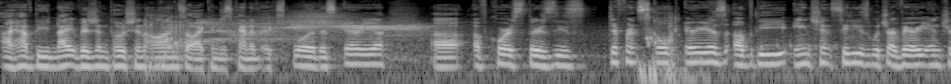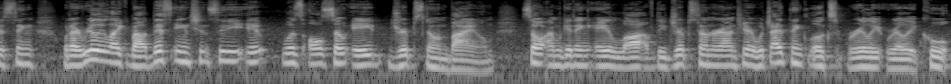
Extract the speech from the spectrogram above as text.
I have the night vision potion on so I can just kind of explore this area. Uh, of course, there's these different skulk areas of the ancient cities, which are very interesting. What I really like about this ancient city, it was also a dripstone biome. So I'm getting a lot of the dripstone around here, which I think looks really, really cool.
